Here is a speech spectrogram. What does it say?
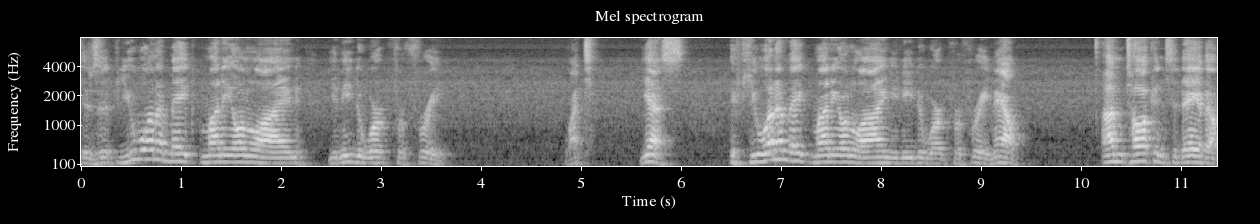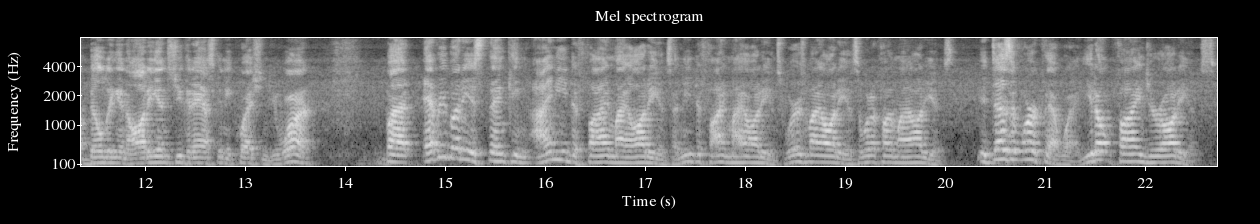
is if you want to make money online you need to work for free. What? Yes. If you want to make money online you need to work for free. Now I'm talking today about building an audience. You can ask any questions you want but everybody is thinking I need to find my audience. I need to find my audience. Where's my audience? I want to find my audience it doesn't work that way. You don't find your audience.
